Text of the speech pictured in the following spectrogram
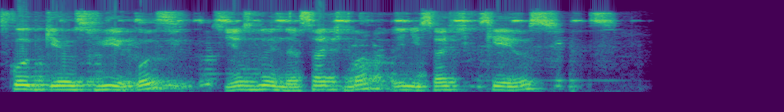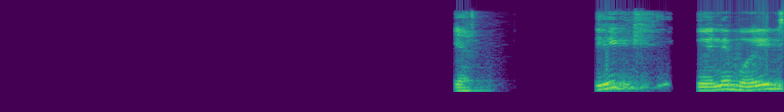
it's called Chaos Vehicles. So just go in the search bar, then you search Chaos. Yeah, click to enable it,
